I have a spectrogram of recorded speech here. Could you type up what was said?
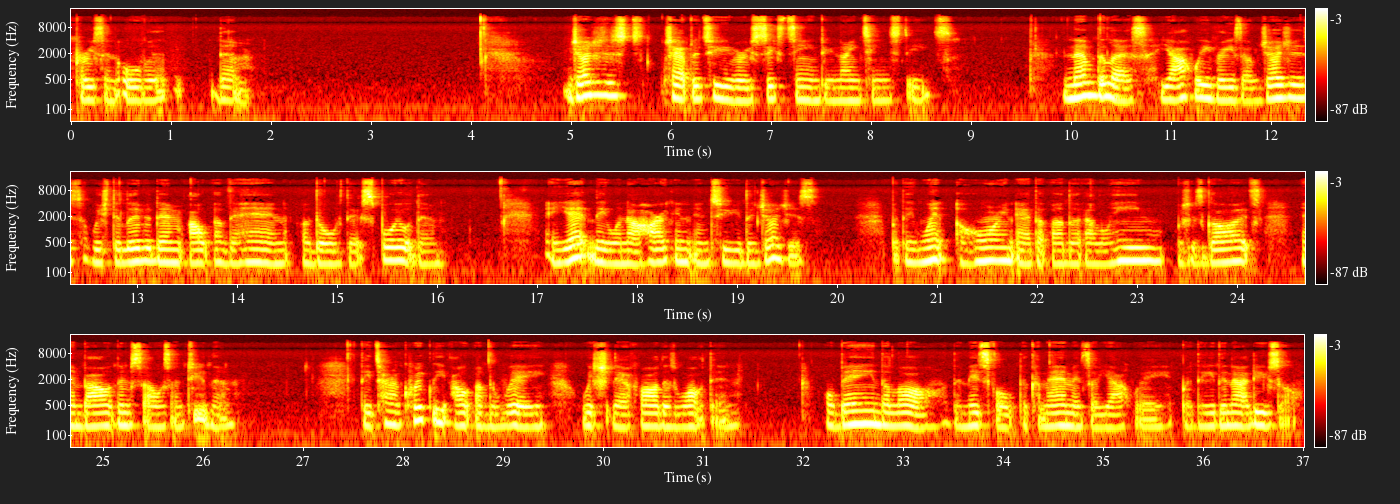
person over them. Judges chapter 2, verse 16 through 19 states Nevertheless, Yahweh raised up judges which delivered them out of the hand of those that spoiled them. And yet they will not hearken unto the judges, but they went a whoring at the other Elohim, which is gods, and bowed themselves unto them. They turned quickly out of the way which their fathers walked in, obeying the law, the mitzvot, the commandments of Yahweh, but they did not do so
